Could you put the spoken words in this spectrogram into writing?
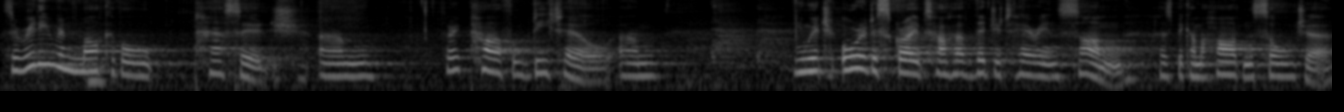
there's a really remarkable passage, um, very powerful detail. Um, in which Ora describes how her vegetarian son has become a hardened soldier.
